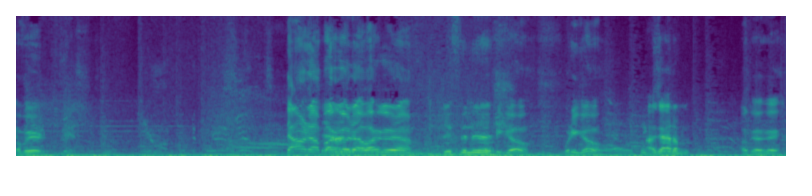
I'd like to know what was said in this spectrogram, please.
over here. Down, down, Down, Bakugo down, down. Bakugo down. Did he Where'd he go? Where'd he go? I got him. Okay, okay.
